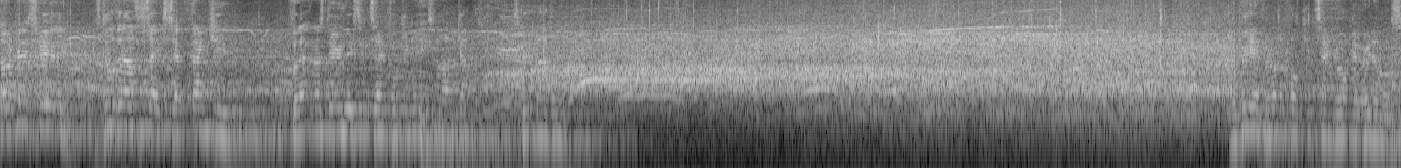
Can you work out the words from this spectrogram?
So I guess really, there's nothing else to say except thank you for letting us do this for 10 fucking years, man. It's a bit mad, isn't it? We'll be here for another fucking 10, you won't get rid of us.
